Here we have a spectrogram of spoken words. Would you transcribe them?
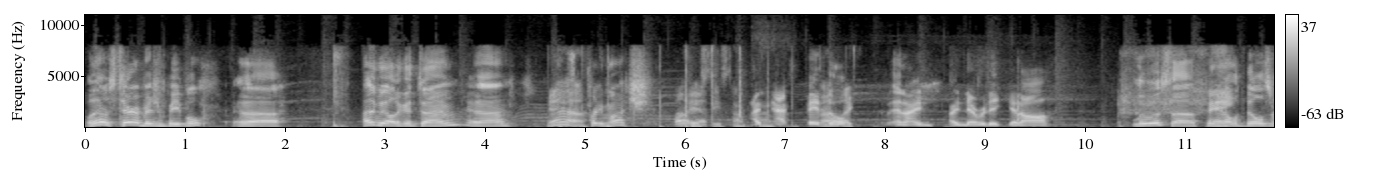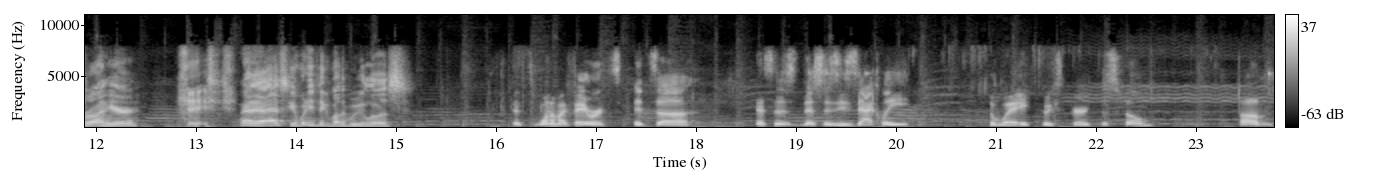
Well, that was Terrorvision, people. And, uh, I think we all had a good time. And, uh, Yeah. pretty much. Oh yeah. I that. masturbated the whole like- time, and I I never did get off. Lewis, uh, paying all the bills around here. I gotta ask you, what do you think about the movie, Lewis? It's one of my favorites. It's uh, this is this is exactly the way to experience this film. Um,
